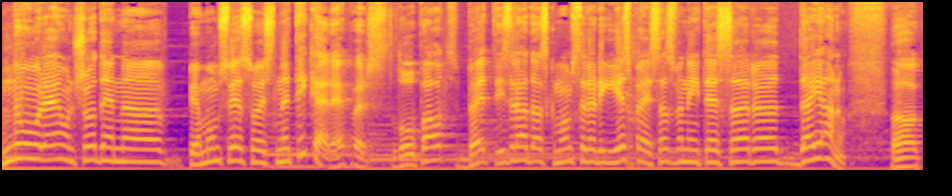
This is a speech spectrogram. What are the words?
Nu, re, un šodien uh, pie mums viesojas ne tikai reperis Lūpauts, bet izrādās, ka mums ir arī iespēja sazvanīties ar uh, Dajanu, uh,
